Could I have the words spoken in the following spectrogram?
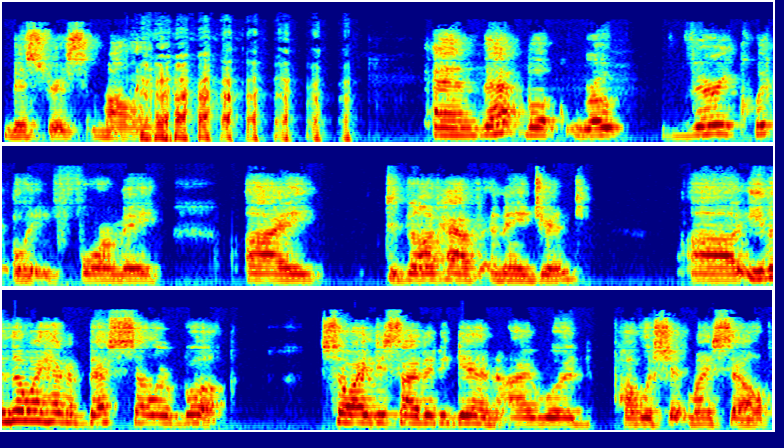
Mistress Molly. and that book wrote very quickly for me. I did not have an agent, uh, even though I had a bestseller book. So I decided again I would publish it myself.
